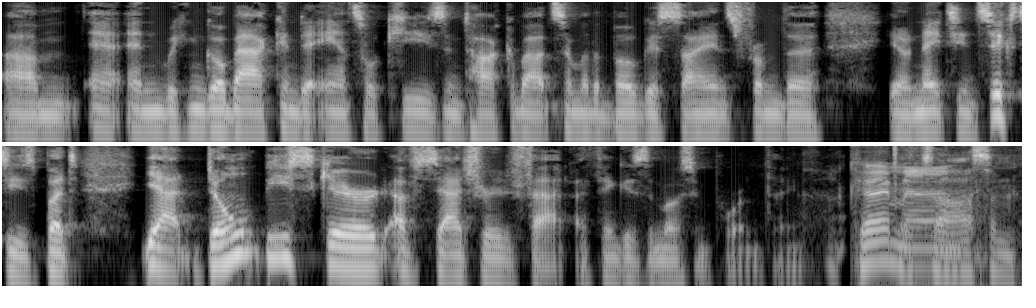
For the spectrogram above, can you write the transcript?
Um, and, and we can go back into Ancel Keys and talk about some of the bogus science from the you know 1960s. But yeah, don't be scared of saturated fat. I think is the most important thing. Okay, man. That's awesome.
